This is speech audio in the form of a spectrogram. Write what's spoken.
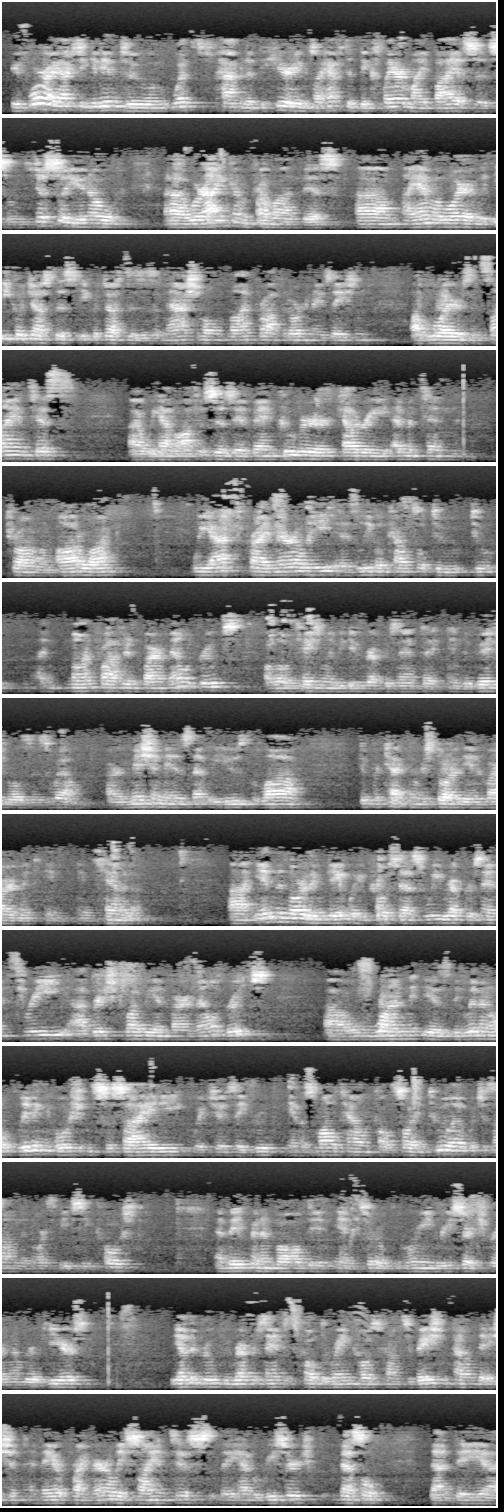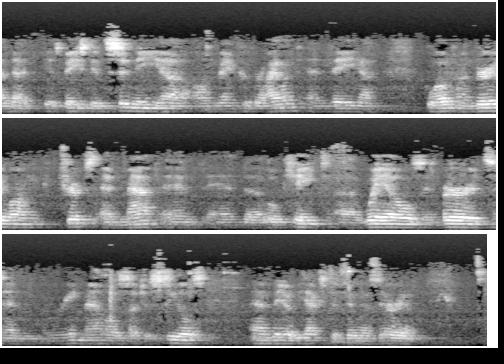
Before I actually get into what's happened at the hearings, I have to declare my biases. So just so you know uh, where I come from on this, um, I am a lawyer with EcoJustice. EcoJustice is a national nonprofit organization of lawyers and scientists. Uh, we have offices in Vancouver, Calgary, Edmonton, Toronto, and Ottawa. We act primarily as legal counsel to, to nonprofit environmental groups, although occasionally we do represent uh, individuals as well. Our mission is that we use the law to protect and restore the environment in, in Canada. Uh, in the Northern Gateway process, we represent three uh, British Columbia environmental groups. Uh, one is the Living Ocean Society, which is a group in a small town called Sointula, which is on the North BC coast. And they've been involved in, in sort of marine research for a number of years. The other group we represent is called the Raincoast Conservation Foundation, and they are primarily scientists. They have a research vessel that they uh, that is based in Sidney uh, on Vancouver Island, and they uh, go out on very long trips and map and and uh, locate uh, whales and birds and marine mammals such as seals, and they are the experts in this area.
